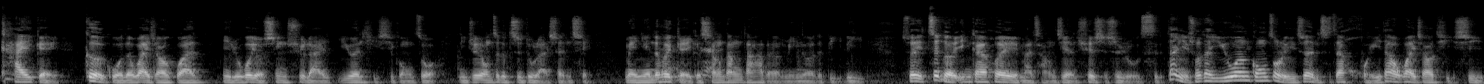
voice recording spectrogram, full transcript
开给各国的外交官。你如果有兴趣来 UN 体系工作，你就用这个制度来申请，每年都会给一个相当大的名额的比例。所以这个应该会蛮常见，确实是如此。但你说在 UN 工作了一阵子，再回到外交体系，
